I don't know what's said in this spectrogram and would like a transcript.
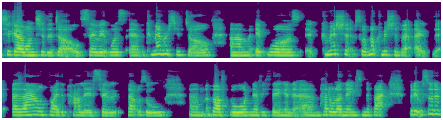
to go onto the doll. So it was a commemorative doll. Um, it was commissioned, sort of not commissioned, but uh, allowed by the palace. So that was all um, above board and everything, and um, had all our names in the back. But it was sort of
